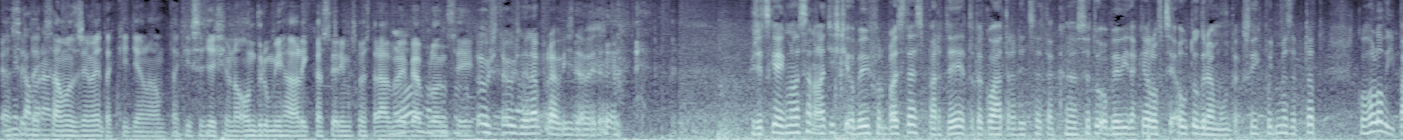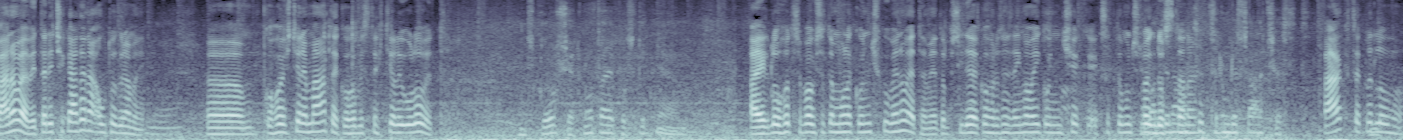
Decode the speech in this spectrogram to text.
Já si tak kamarádů. samozřejmě taky dělám. Taky se těším na Ondru Mihálika, s kterým jsme strávili No, v Jablonci. To už, to už nenapravíš, Davide. Vždycky, jakmile se na letišti objeví fotbalisté Sparty, je to taková tradice, tak se tu objeví také lovci autogramů. Tak se jich pojďme zeptat, koho loví. Pánové, vy tady čekáte na autogramy. Ehm, koho ještě nemáte, koho byste chtěli ulovit? No, skoro všechno tady postupně. A jak dlouho třeba už se tomuhle koníčku věnujete? Mně to přijde jako hrozně zajímavý koníček, jak se k tomu člověk dostane. 1976. Fakt, takhle dlouho.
